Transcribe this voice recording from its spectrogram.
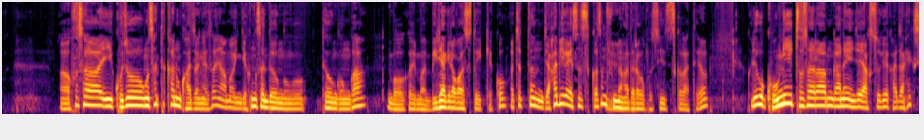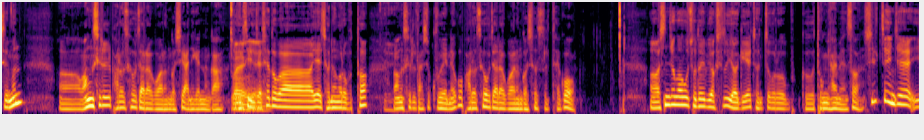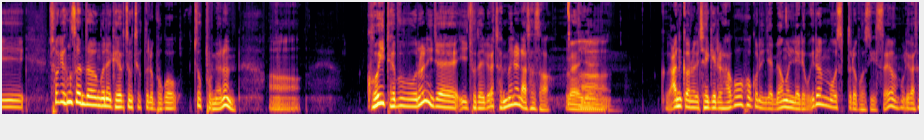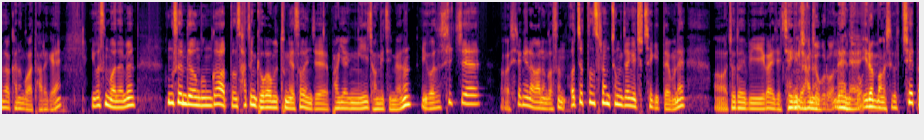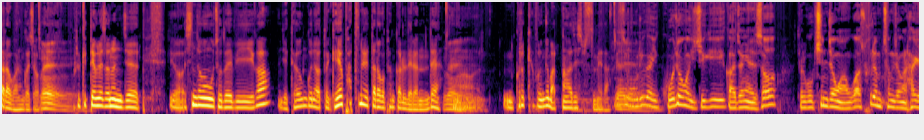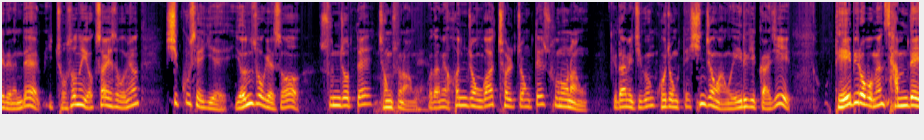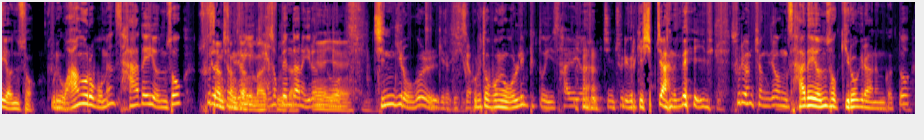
어, 후사 이 고종을 선택하는 과정에서 아마 이제 흥선대원군 대원군과 뭐 그걸 뭐 미략이라고 할 수도 있겠고 어쨌든 이제 합의가 있었을 것은 분명하다라고 볼 수 있을 것 같아요. 그리고 공이 두 사람 간의 이제 약속의 가장 핵심은 어, 왕실을 바로 세우자라고 하는 것이 아니겠는가. 당시 예, 예. 이제 세도가의 전형으로부터 예. 왕실을 다시 구해내고 바로 세우자라고 하는 것이었을 테고 어, 신정왕후 조대비 역시도 여기에 전적으로 그 동의하면서 실제 이제 이 초기 흥선대원군의 개혁 정책들을 보고 쭉 보면은 어 거의 대부분을 이제 이 조대비가 전면에 나서서 예, 예. 어, 그 안건을 제기를 하고 혹은 이제 명을 내리고 이런 모습들을 볼 수 있어요. 우리가 생각하는 것과 다르게 이것은 뭐냐면 흥선대원군과 어떤 사전 교감을 통해서 이제 방향이 정해지면은 이것을 실제 어, 실행해 나가는 것은 어쨌든 수렴청장의 주체이기 때문에 어, 조대비가 이제 제기를 하는 네네 그렇죠. 이런 방식을 취했다라고 하는 거죠. 예. 그렇기 때문에 저는 이제 어, 신정왕후 조대비가 이제 대원군의 어떤 개혁 파트너였다라고 평가를 내렸는데 네. 어, 음, 그렇게 보는 게 마땅하지 싶습니다. 그래서 예. 우리가 이 고종의 즉위 과정에서 결국 신정왕후가 수렴청정을 하게 되는데 이 조선의 역사에서 보면 19세기에 연속해서 순조 때 정순왕후, 그다음에 헌종과 철종 때 순원왕후, 그다음에 지금 고종 때 신정왕후에 이르기까지 대비로 보면 3대 연속, 우리 왕으로 보면 4대 연속 수렴청정이 수렴청정이 계속된다는 이런 예, 또 예. 진기록을 우리 또 보면 올림픽도 이 4회 연속 진출이 그렇게 쉽지 않은데 이 수렴 청정 4대 연속 기록이라는 것도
